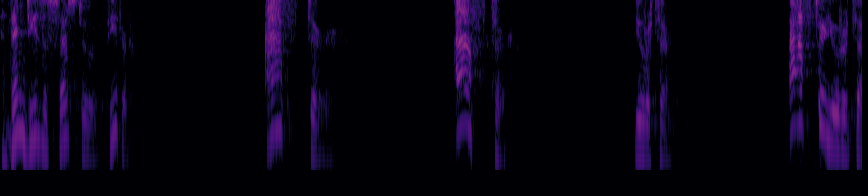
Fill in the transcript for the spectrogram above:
And then Jesus says to Peter, after, after you return, after you return,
